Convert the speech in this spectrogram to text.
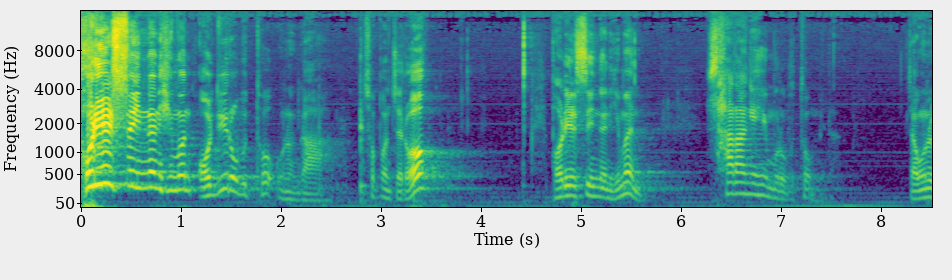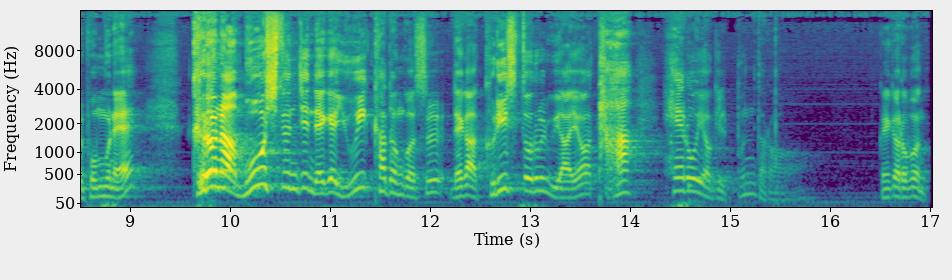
버릴 수 있는 힘은 어디로부터 오는가? 첫 번째로 버릴 수 있는 힘은 사랑의 힘으로부터 옵니다. 자, 오늘 본문에 그러나 무엇이든지 내게 유익하던 것을 내가 그리스도를 위하여 다 해로 여길 뿐더러. 그러니까 여러분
